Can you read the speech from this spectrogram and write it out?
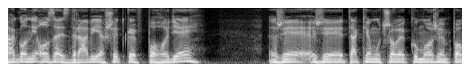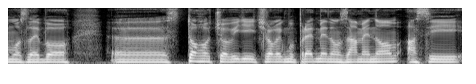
ak on je ozaj zdravý a všetko je v pohode, že, že takému človeku môžem pomôcť, lebo e, z toho, čo vidí človek mu predmenom za menom, asi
